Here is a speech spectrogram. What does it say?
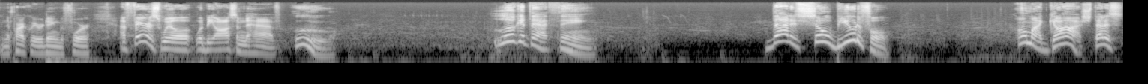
in the park we were doing before. A Ferris wheel would be awesome to have. Ooh. Look at that thing. That is so beautiful. Oh my gosh, that is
